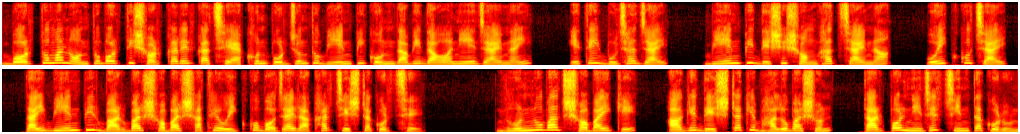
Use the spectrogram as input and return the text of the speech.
বর্তমান অন্তবর্তী সরকারের কাছে এখন পর্যন্ত বিএনপি কোন দাবি দাওয়া নিয়ে যায় নাই, এতেই বোঝা যায়, বিএনপি দেশে সংঘাত চায় না, ঐক্য চায় তাই বিএনপির বারবার সবার সাথে ঐক্য বজায় রাখার চেষ্টা করছে। ধন্যবাদ সবাইকে, আগে দেশটাকে ভালোবাসুন, তারপর নিজের চিন্তা করুন।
